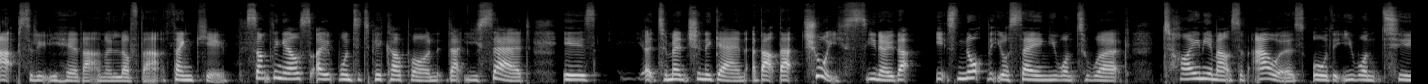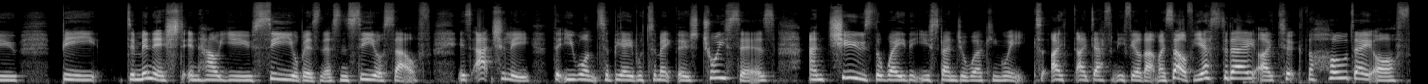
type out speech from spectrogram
absolutely hear that and i love that. Thank you. Something else i wanted to pick up on that you said is uh, to mention again about that choice, you know, that it's not that you're saying you want to work tiny amounts of hours or that you want to be diminished in how you see your business and see yourself. It's actually that you want to be able to make those choices and choose the way that you spend your working week. I, I definitely feel that myself. Yesterday, I took the whole day off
